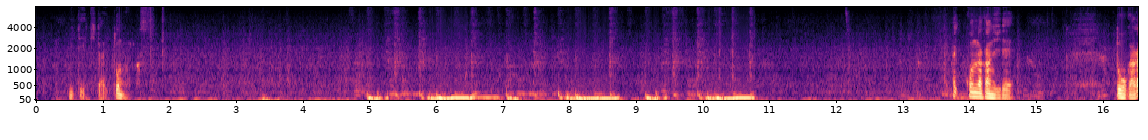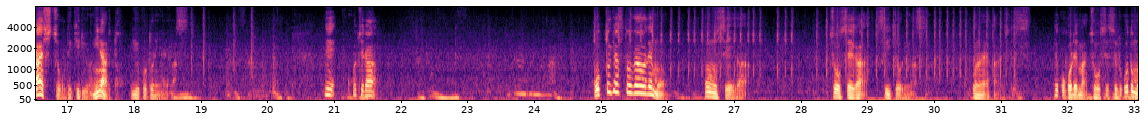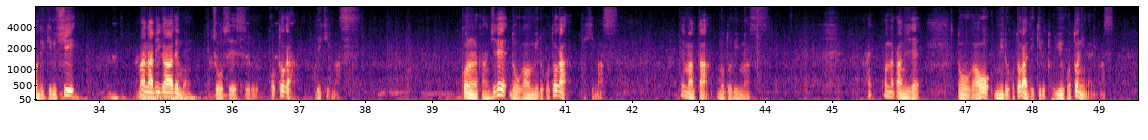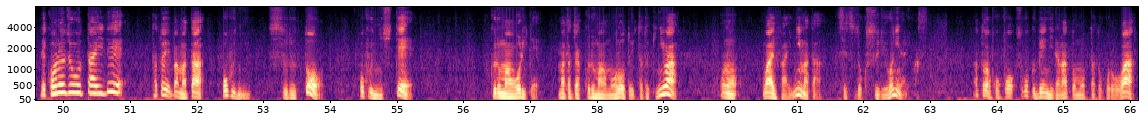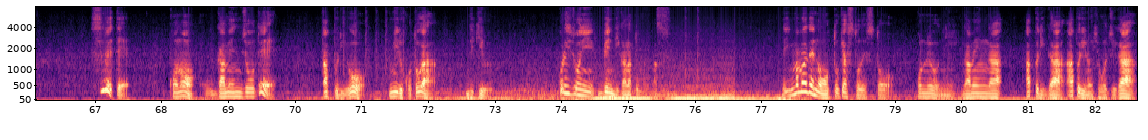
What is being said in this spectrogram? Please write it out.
見ていきたいと思います。はい、こんな感じで動画が視聴できるようになるということになります。で、こちら、ポッドキャスト側でも音声が、調整がついております。このような感じです。で、ここでまあ調整することもできるし、まあ、ナビ側でも調整することができます。このような感じで動画を見ることができます。で、また戻ります。はい。こんな感じで動画を見ることができるということになります。で、この状態で、例えばまたオフにすると、オフにして、車を降りて、またじゃあ車を乗ろうといったときには、この Wi-Fi にまた接続するようになります。あとはここ、すごく便利だなと思ったところは、すべてこの画面上でアプリを見ることができる。これ非常に便利かなと思います。で今までのオッドキャストですと、このように画面が、アプリが、アプリの表示が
